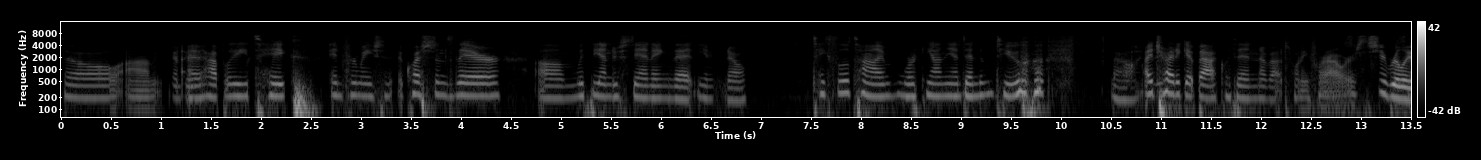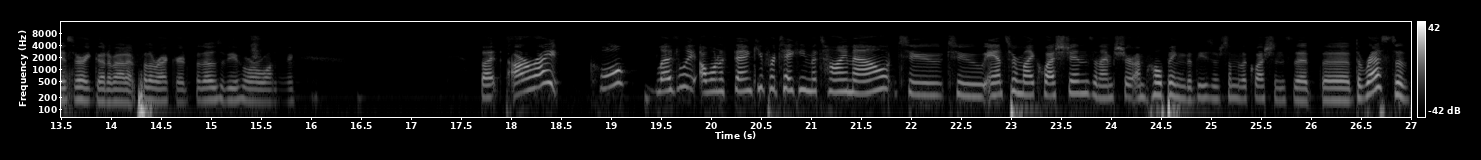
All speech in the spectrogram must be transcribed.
So um. I happily take information questions there um, with the understanding that you know it takes a little time working on the addendum too. um, I try to get back within about 24 hours. She really is very good about it, for the record, for those of you who are wondering. But all right, cool, Lesley. I want to thank you for taking the time out to to answer my questions, and I'm sure I'm hoping that these are some of the questions that the the rest of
